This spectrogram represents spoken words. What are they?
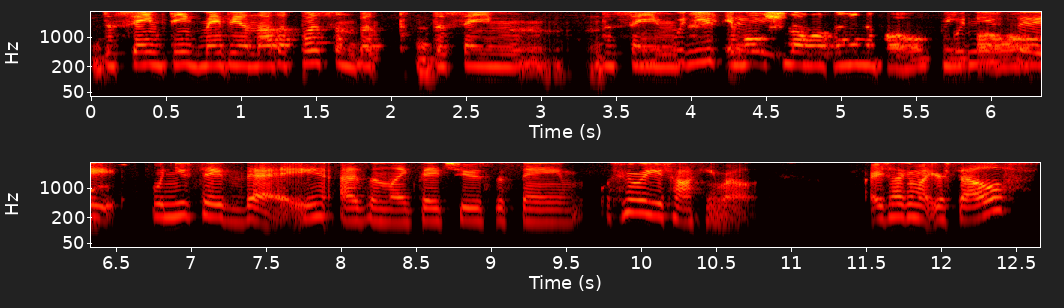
the same thing, maybe another person, but the same the same when you say, emotional available people. When you say when you say they, as in like they choose the same, who are you talking about? Are you talking about yourself?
